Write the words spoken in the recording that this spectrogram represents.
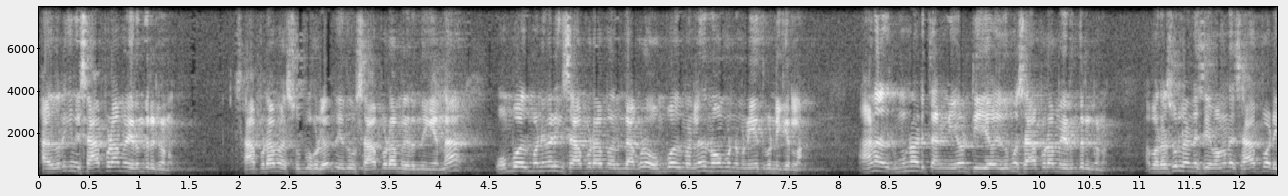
அது வரைக்கும் நீ சாப்பிடாம இருந்திருக்கணும். சாப்பிடாம சுபுகுலேருந்து எதுவும் சாப்பிடாம இருந்தீங்கன்னா ஒம்பது மணி வரைக்கும் சாப்பிடாம இருந்தால் கூட ஒம்பது மணிலேருந்து நோம்பு மணி ஏற்று பண்ணிக்கலாம் ஆனால் அதுக்கு முன்னாடி தண்ணியோ டீயோ எதுவும் சாப்பிடாம இருந்திருக்கணும். அப்போ ரசூல் என்ன செய்வாங்கன்னா சாப்பாடு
